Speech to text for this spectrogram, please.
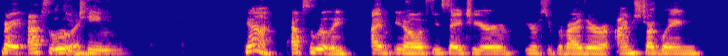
Right. Absolutely. team. Yeah, absolutely. I'm, you know, if you say to your your supervisor, I'm struggling,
